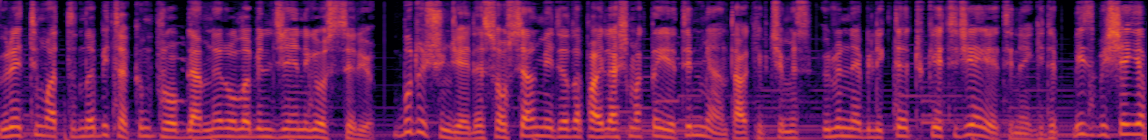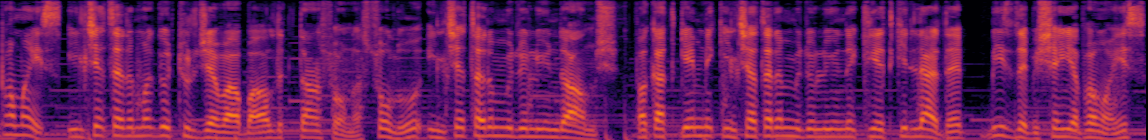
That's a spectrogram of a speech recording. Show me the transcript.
üretim hattında bir takım problemler olabileceğini gösteriyor. Bu düşünceyle sosyal medyada paylaşmakta yetinmeyen takipçimiz ürünle birlikte tüketici heyetine gidip biz bir şey yapamayız, ilçe tarıma götür cevabı aldıktan sonra soluğu ilçe tarım müdürlüğünde almış. Fakat Gemlik ilçe tarım müdürlüğündeki yetkililer de biz de bir şey yapamayız,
